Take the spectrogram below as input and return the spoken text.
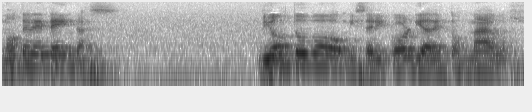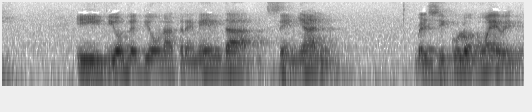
No te detengas. Dios tuvo misericordia de estos magos y Dios les dio una tremenda señal. Versículo 9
